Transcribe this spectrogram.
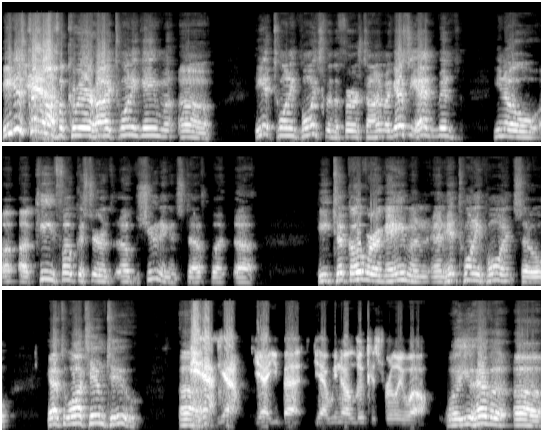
He just Yeah. off a career high twenty game. Uh, he hit twenty points for the first time. I guess he hadn't been, you know, a, a key focuser of, of shooting and stuff, but uh, he took over a game and, and hit twenty points. So you have to watch him too. Uh, yeah, yeah, yeah. You bet. Yeah, we know Lucas really well. Well, you have a a,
